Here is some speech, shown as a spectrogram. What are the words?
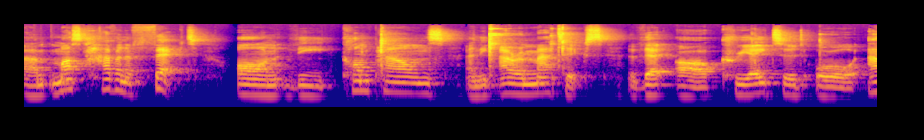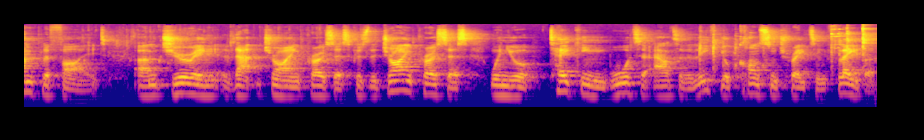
um, must have an effect on the compounds and the aromatics that are created or amplified um, during that drying process. Because the drying process, when you're taking water out of the leaf, you're concentrating flavor,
